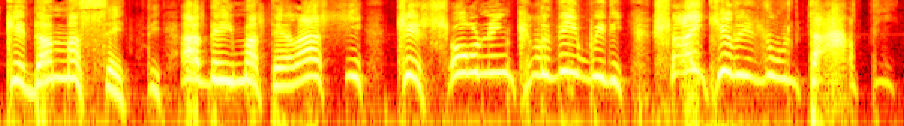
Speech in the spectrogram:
che da Massetti ha dei materassi che sono incredibili. Sai che risultati!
